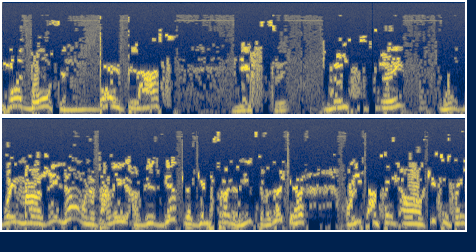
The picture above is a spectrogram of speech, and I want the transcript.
très beau, c'est une belle place, Bien situé. bien situé. Vous pouvez manger, là, on a parlé en vite vite, la gastronomie, ça veut dire qu'on est en cinq, ah, ok, c'est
